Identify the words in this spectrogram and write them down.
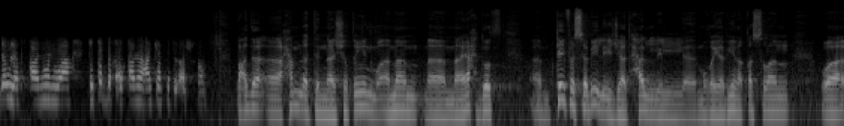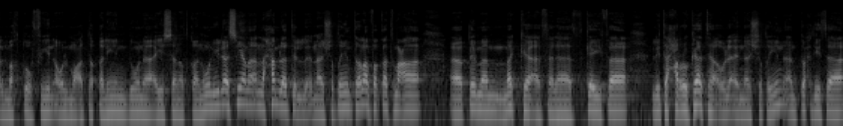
دولة قانون وتطبق القانون على كافة الأشخاص. بعد حملة الناشطين وأمام ما يحدث كيف السبيل لإيجاد حل للمغيبين قسرا والمخطوفين أو المعتقلين دون أي سند قانوني لا سيما أن حملة الناشطين ترافقت مع قمم مكة الثلاث. كيف لتحركات هؤلاء الناشطين أن تحدث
